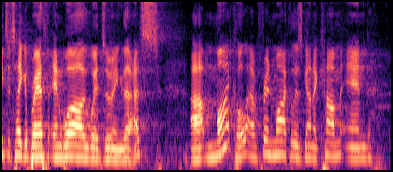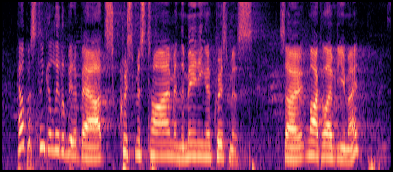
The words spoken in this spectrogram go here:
need to take a breath, and while we're doing that, uh, Michael, our friend Michael, is going to come and help us think a little bit about Christmas time and the meaning of Christmas. So, Michael, over to you, mate. Thanks,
